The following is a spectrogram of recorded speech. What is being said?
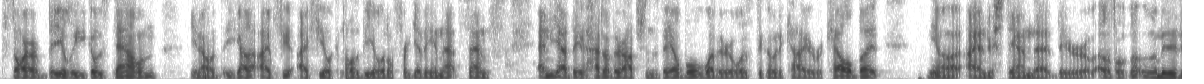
star Bayley goes down you know, you got I feel I feel compelled to be a little forgiving in that sense. And yeah, they had other options available, whether it was Dakota Kai or Raquel, but you know, I understand that they're a little limited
